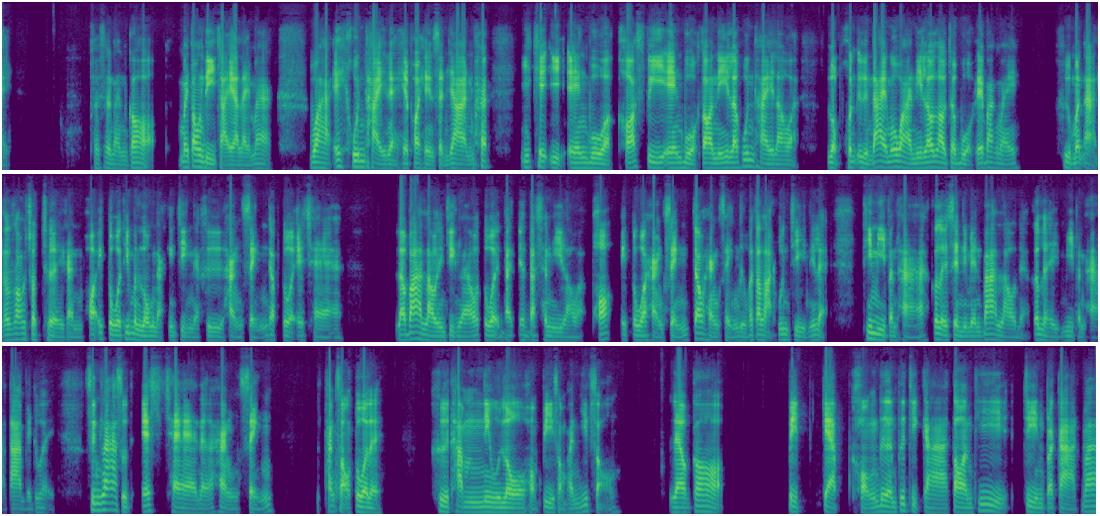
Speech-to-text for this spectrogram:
เพราะฉะนั้นก็ไม่ต้องดีใจอะไรมาก ว่าเอ๊ะหุ้นไทยเนี่ยเห็นพอเห็นสัญญาณว่านิเคอีเองบวกคอสฟีเองบวกตอนนี้แล้วหุ้นไทยเราอะหลบคนอื่นได้เมื่อวานนี้แล้วเราจะบวกได้บ้างไหม คือมันอาจจะต้องชดเชยกัน เพราะไอ้ตัวที่มันลงหนักจริงๆเนี่ยคือห่างเสงกับตัวเอชแชร์แล้วบ้านเราจริง ๆ แล้วตัวดัชนีเราอะเพราะไอตัวหางเสงเจ้าหางเสงหรือว่าตลาดหุ้นจีนนี่แหละ ที่มีปัญหาก็เลยเซนติเมนต์บ้านเราเนี่ยก็เลยมีปัญหาตามไปด้วย ซึ่งล่าสุด H share เนะหางเสงทั้งสองตัวเลย คือทำ new low ของปี 2022 แล้วก็ gap ของเดือนพฤศจิกาตอนที่จีนประกาศว่า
